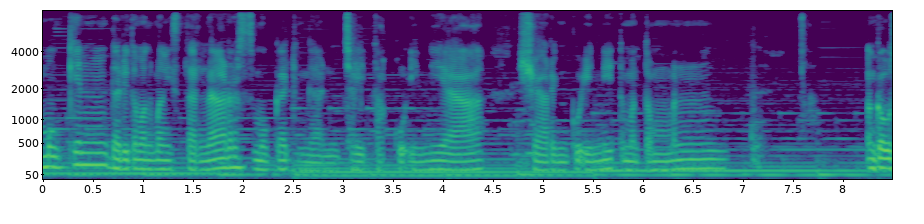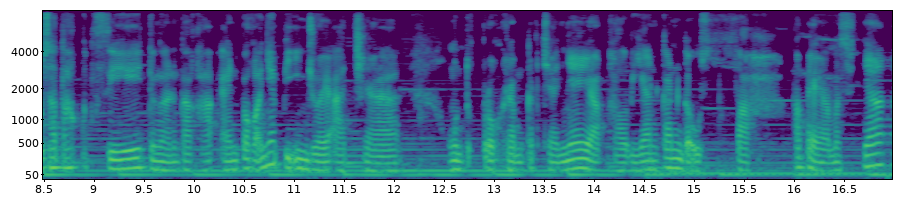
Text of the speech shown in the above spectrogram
Mungkin dari teman-teman listener semoga dengan ceritaku ini ya sharingku ini teman-teman enggak usah takut sih dengan KKN pokoknya be enjoy aja untuk program kerjanya ya. Kalian kan nggak usah apa ya maksudnya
